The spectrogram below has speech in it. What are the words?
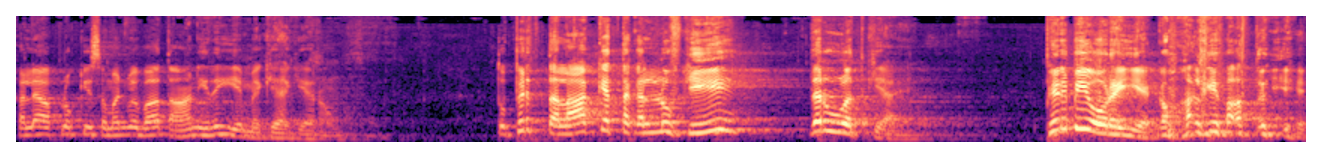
خلے آپ لوگ کی سمجھ میں بات آ نہیں رہی ہے میں کیا کہہ رہا ہوں تو پھر طلاق کے تکلف کی ضرورت کیا ہے پھر بھی ہو رہی ہے کمال کی بات تو یہ ہے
